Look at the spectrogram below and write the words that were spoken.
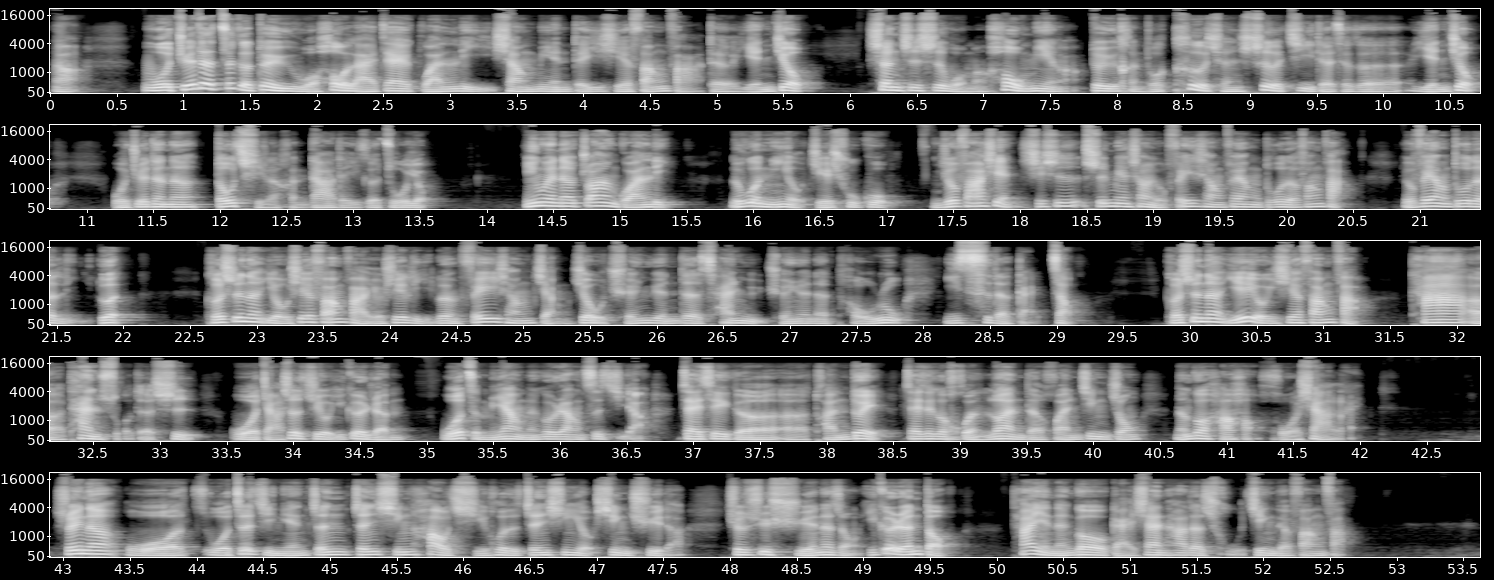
啊！我觉得这个对于我后来在管理上面的一些方法的研究。甚至是我们后面啊，对于很多课程设计的这个研究，我觉得呢，都起了很大的一个作用。因为呢，专案管理，如果你有接触过，你就发现，其实市面上有非常非常多的方法，有非常多的理论。可是呢，有些方法、有些理论非常讲究全员的参与、全员的投入、一次的改造。可是呢，也有一些方法，它呃探索的是，我假设只有一个人。我怎么样能够让自己啊，在这个呃团队，在这个混乱的环境中，能够好好活下来？所以呢，我我这几年真真心好奇或者真心有兴趣的，就是去学那种一个人懂，他也能够改善他的处境的方法。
